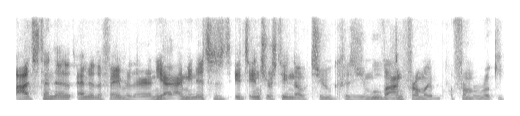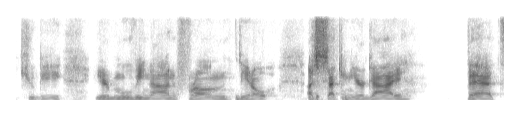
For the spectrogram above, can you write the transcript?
Odds tend to end enter the favor there, and yeah, I mean this is it's interesting though too because you move on from a from a rookie QB, you're moving on from you know a second year guy that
